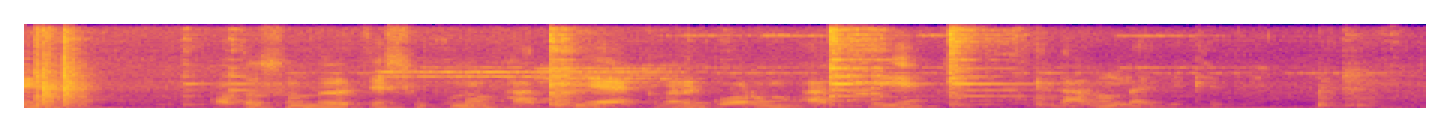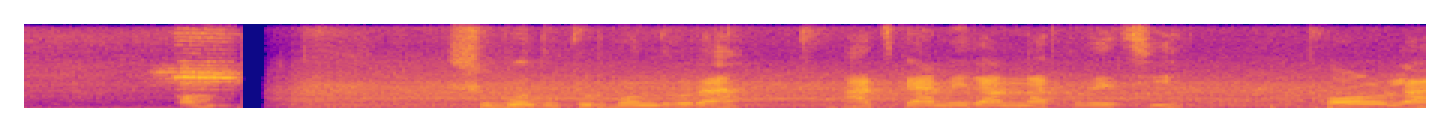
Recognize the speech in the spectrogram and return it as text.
এই কত সুন্দর হচ্ছে, শুকনো ভাত দিয়ে, একবারে গরম ভাত দিয়ে দারুণ লাগবে খেতে। শুভ দুপুর বন্ধুরা, আজকে আমি রান্না করেছি করলা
